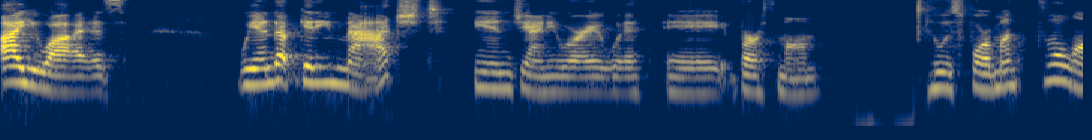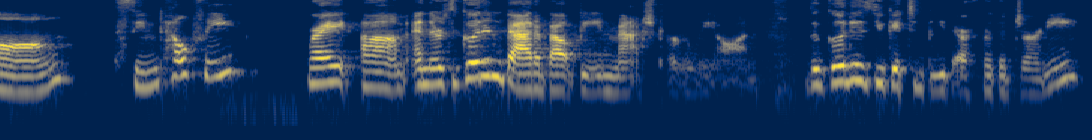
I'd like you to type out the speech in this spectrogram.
IUIs. We end up getting matched in January with a birth mom who was four months along, seemed healthy, right? Um, and there's good and bad about being matched early on. The good is you get to be there for the journey,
